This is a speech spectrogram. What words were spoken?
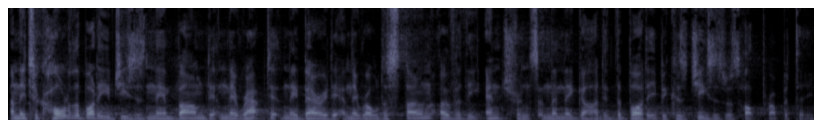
And they took hold of the body of Jesus and they embalmed it and they wrapped it and they buried it and they rolled a stone over the entrance and then they guarded the body because Jesus was hot property.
